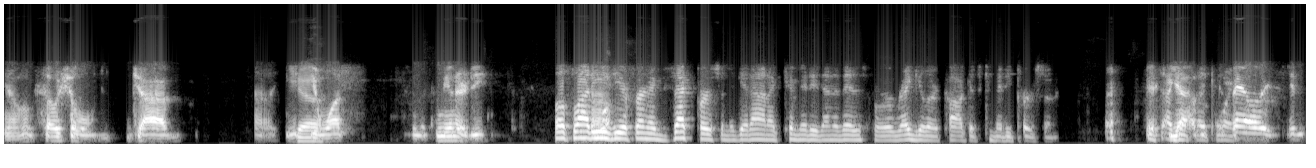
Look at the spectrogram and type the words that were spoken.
you know social job uh, you, Yeah. you want in the community. Well, it's a lot Uh, easier for an exec person to get on a committee than it is for a regular caucus committee person. I yeah, guess my point. well, and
